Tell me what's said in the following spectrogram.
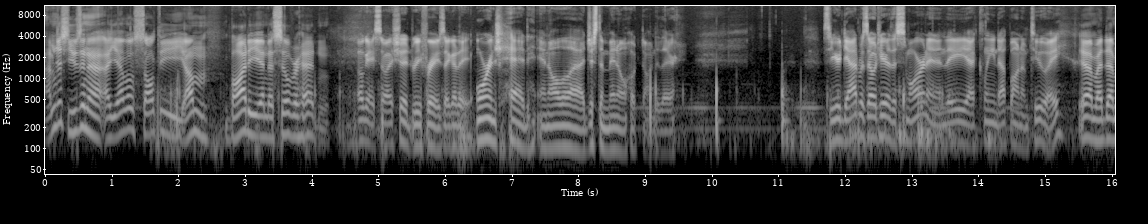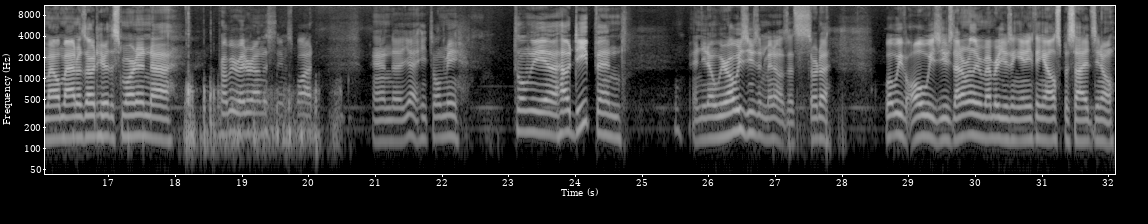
I'm just using a, a yellow salty yum body and a silver head. And Okay, so I should rephrase. I got an orange head and all uh, just a minnow hooked onto there. So your dad was out here this morning, and they uh, cleaned up on him too, eh? yeah, my dad, my old man was out here this morning, uh, probably right around the same spot. And uh, yeah, he told me, told me uh, how deep and and you know we were always using minnows. That's sort of what we've always used. I don't really remember using anything else besides you know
